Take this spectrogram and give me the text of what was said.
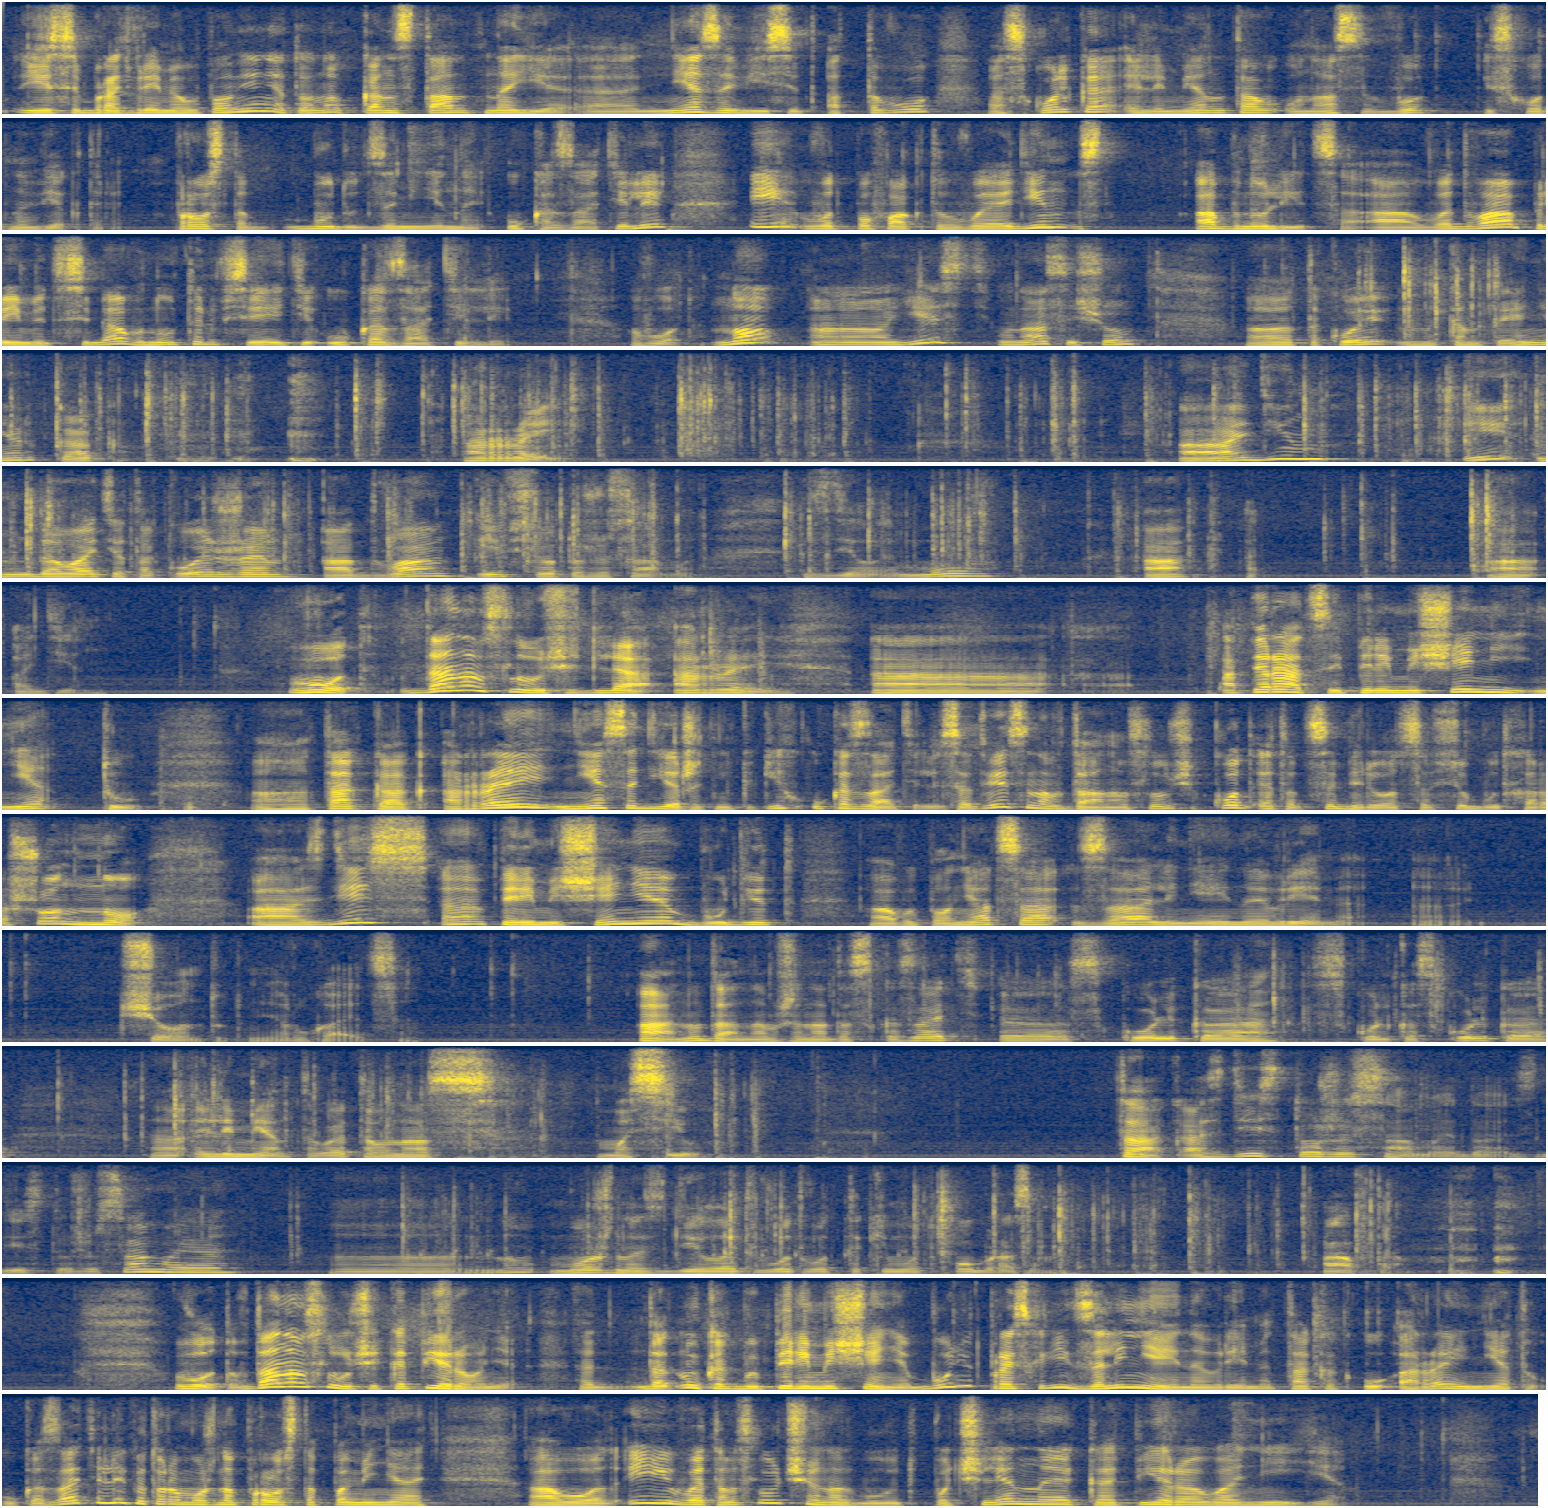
если брать время выполнения, то оно константное, не зависит от того, сколько элементов у нас в исходном векторе. Просто будут заменены указатели, и вот по факту v1 обнулится, а v2 примет в себя внутрь все эти указатели. Вот. Но э, есть у нас еще э, такой контейнер, как array. А1 и давайте такой же А2 и все то же самое. Сделаем move A, A1. Вот, в данном случае для array а, операций перемещений нету, а, так как array не содержит никаких указателей. Соответственно, в данном случае код этот соберется, все будет хорошо, но а, здесь а, перемещение будет а, выполняться за линейное время. А, Че он тут у меня ругается? А, ну да, нам же надо сказать, э, сколько, сколько, сколько э, элементов. Это у нас массив. Так, а здесь то же самое, да, здесь то же самое. Э, ну, можно сделать вот, вот таким вот образом. Авто. Вот, в данном случае копирование, э, ну, как бы перемещение будет происходить за линейное время, так как у array нет указателей, которые можно просто поменять. А вот, и в этом случае у нас будет почленное копирование.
